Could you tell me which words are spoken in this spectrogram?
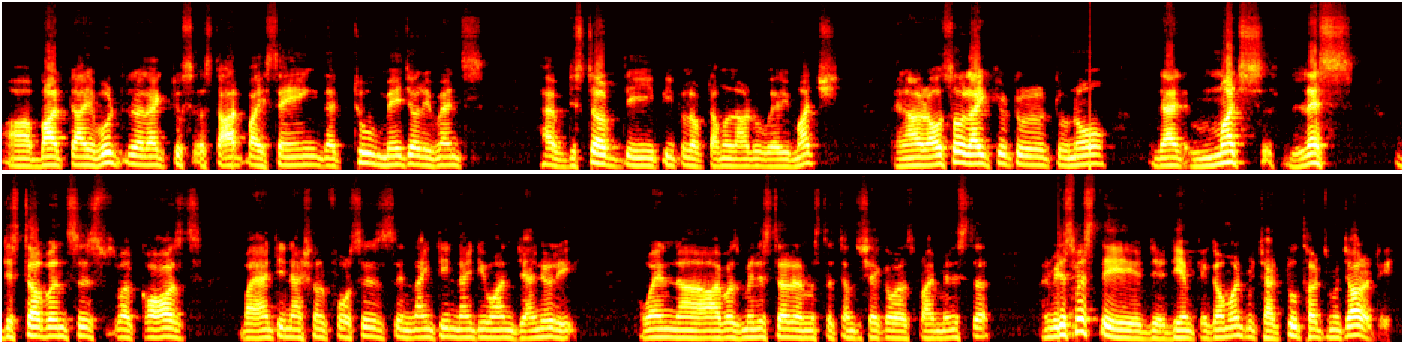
Uh, but I would like to start by saying that two major events have disturbed the people of Tamil Nadu very much. And I would also like you to, to know that much less disturbances were caused by anti-national forces in 1991 January when uh, I was minister and Mr. Chandrasekhar was prime minister. And we dismissed the, the DMK government, which had two-thirds majority.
